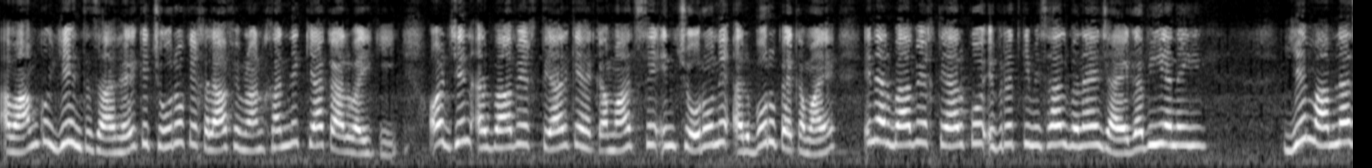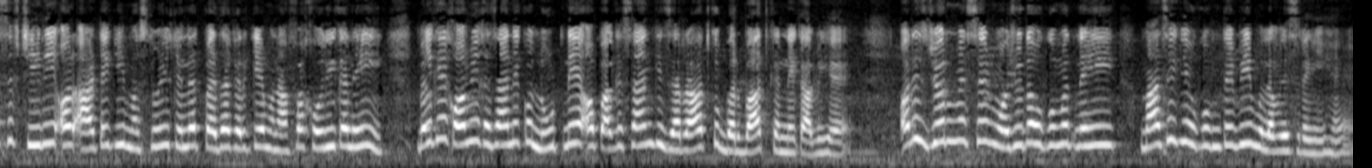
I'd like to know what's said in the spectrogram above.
عوام کو یہ انتظار ہے کہ چوروں کے خلاف عمران خان نے کیا کاروائی کی اور جن ارباب اختیار کے احکامات سے ان چوروں نے اربوں روپے کمائے، ان ارباب اختیار کو عبرت کی مثال بنایا جائے گا بھی یا نہیں؟ یہ معاملہ صرف چینی اور آٹے کی مصنوعی قلت پیدا کر کے منافع خوری کا نہیں، بلکہ قومی خزانے کو لوٹنے اور پاکستان کی ذرات کو برباد کرنے کا بھی ہے۔ اور اس جرم میں صرف موجودہ حکومت نہیں، ماضی کی حکومتیں بھی ملوث رہی ہیں۔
